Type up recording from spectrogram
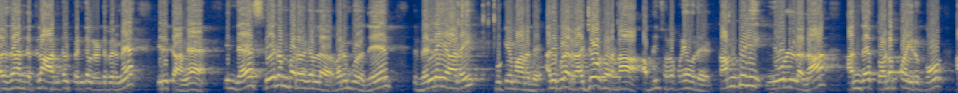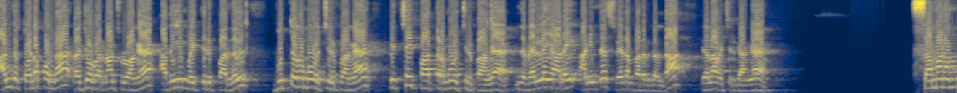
அதுதான் இந்த இடத்துல ஆண்கள் பெண்கள் ரெண்டு பேருமே இருக்காங்க. இந்த சுவேதம்பரர்கள் வரும்பொழுது வெள்ளை ஆடை முக்கியமானது. அதே போல ரஜோகரணா அப்படின்னு சொல்லக்கூடிய ஒரு கம்பெனி நூல்ல தான் அந்த தொடப்பம் இருக்கும். அந்த தொடப்பம் தான் ரஜோகரணான்னு சொல்லுவாங்க. அதையும் வைத்திருப்பார்கள். புத்தகமும் வச்சிருப்பாங்க. பிச்சை பாத்திரமும் வச்சிருப்பாங்க. இந்த வெள்ளையாடை அணிந்த ஸ்வேதம்பரர்கள் தான் இதெல்லாம் வச்சிருக்காங்க. சமணம்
